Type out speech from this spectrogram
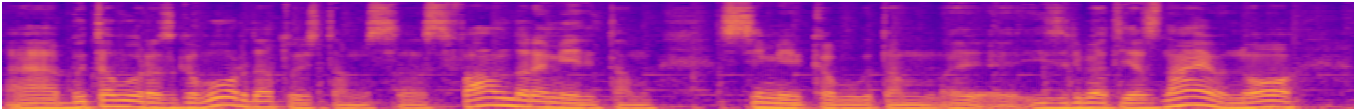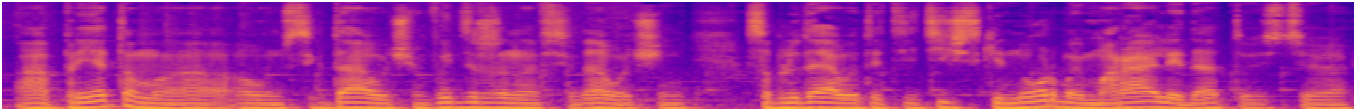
э, бытовой разговор, да, то есть там с, с фаундерами или там с теми, кого там э, из ребят я знаю, но а при этом а, он всегда очень выдержанно, всегда очень соблюдая вот эти этические нормы, морали, да, то есть э,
